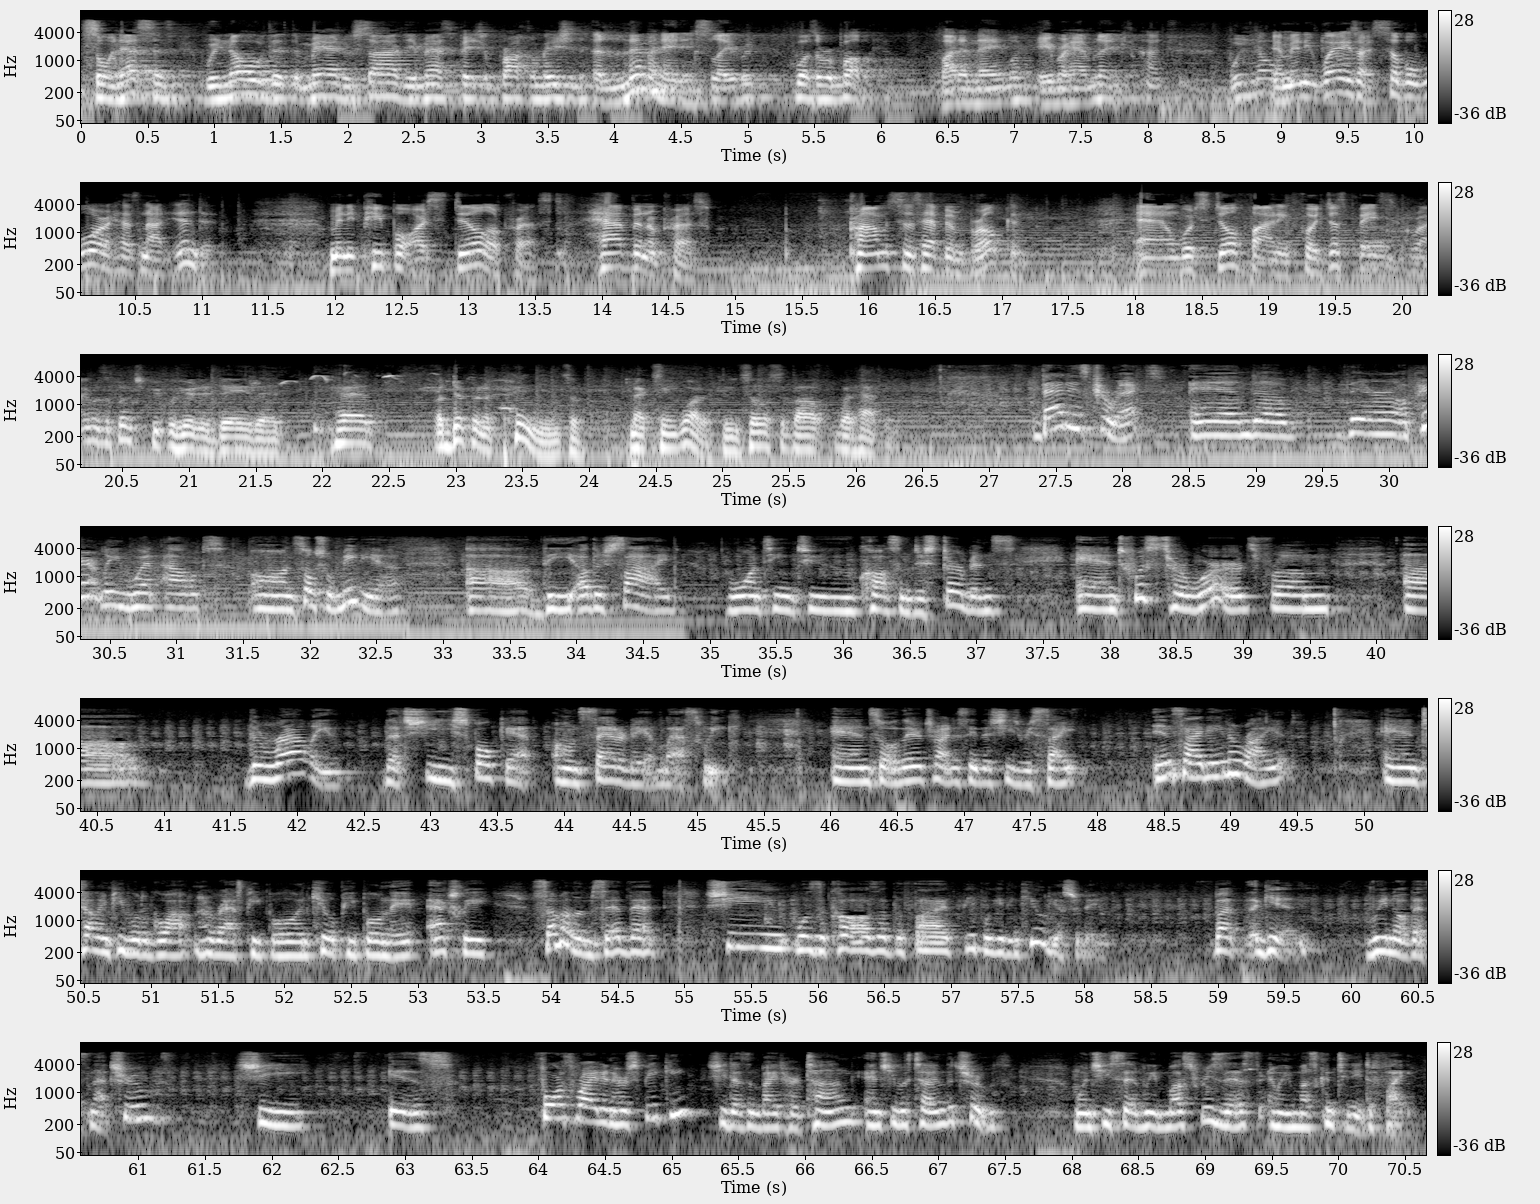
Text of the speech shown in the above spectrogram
So in essence, we know that the man who signed the Emancipation Proclamation eliminating slavery was a Republican by the name of Abraham Lincoln. country. We know In many ways, our civil war has not ended. Many people are still oppressed, have been oppressed. Promises have been broken, and we're still fighting for just basic rights. There was a bunch of people here today that had a different opinions of Maxine Waters. Can you tell us about what happened? That is correct. And uh, there apparently went out on social media uh, the other side wanting to cause some disturbance and twist her words from uh, the rally that she spoke at on Saturday of last week. And so they're trying to say that she's recite, inciting a riot and telling people to go out and harass people and kill people. And they actually, some of them said that she was the cause of the five people getting killed yesterday. But again, we know that's not true. She is forthright in her speaking. She doesn't bite her tongue, and she was telling the truth when she said we must resist and we must continue to fight.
